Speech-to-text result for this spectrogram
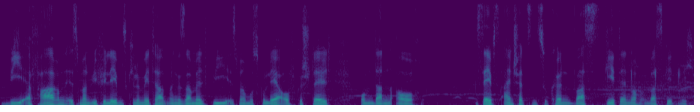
wie erfahren ist man, wie viele Lebenskilometer hat man gesammelt, wie ist man muskulär aufgestellt, um dann auch selbst einschätzen zu können, was geht denn noch und was geht nicht.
